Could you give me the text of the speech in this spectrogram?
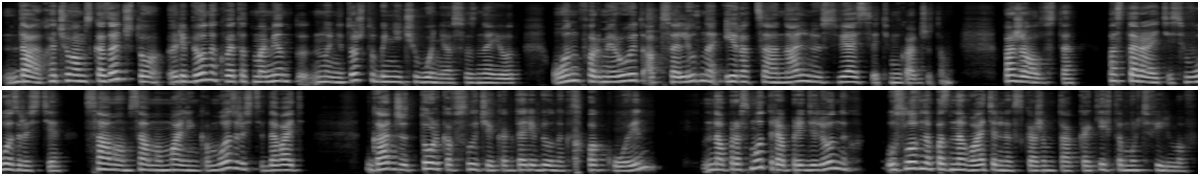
Да, хочу вам сказать, что ребенок в этот момент, ну не то чтобы ничего не осознает, он формирует абсолютно иррациональную связь с этим гаджетом. Пожалуйста, постарайтесь в возрасте, самом-самом маленьком возрасте давать гаджет только в случае, когда ребенок спокоен, на просмотре определенных условно-познавательных, скажем так, каких-то мультфильмов.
